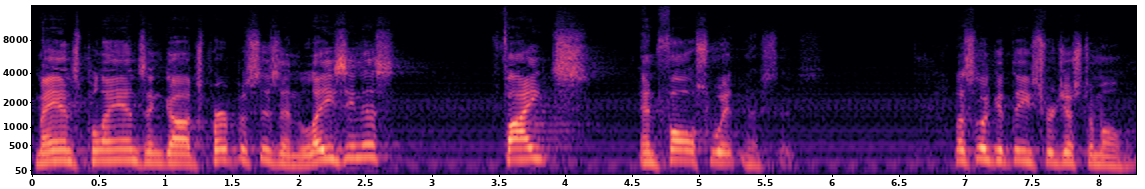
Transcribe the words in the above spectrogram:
man's plans and God's purposes, and laziness, fights, and false witnesses. Let's look at these for just a moment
